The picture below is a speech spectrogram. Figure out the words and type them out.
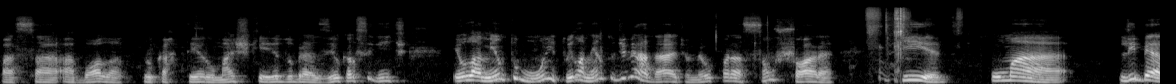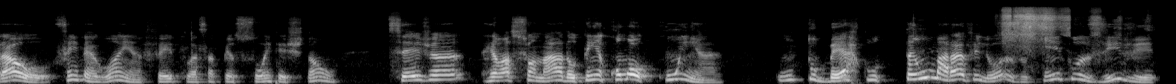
passar a bola para o carteiro mais querido do Brasil, que é o seguinte: eu lamento muito, e lamento de verdade, o meu coração chora, que uma liberal sem vergonha, feito essa pessoa em questão, seja relacionada ou tenha como alcunha um tubérculo tão maravilhoso que, inclusive,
